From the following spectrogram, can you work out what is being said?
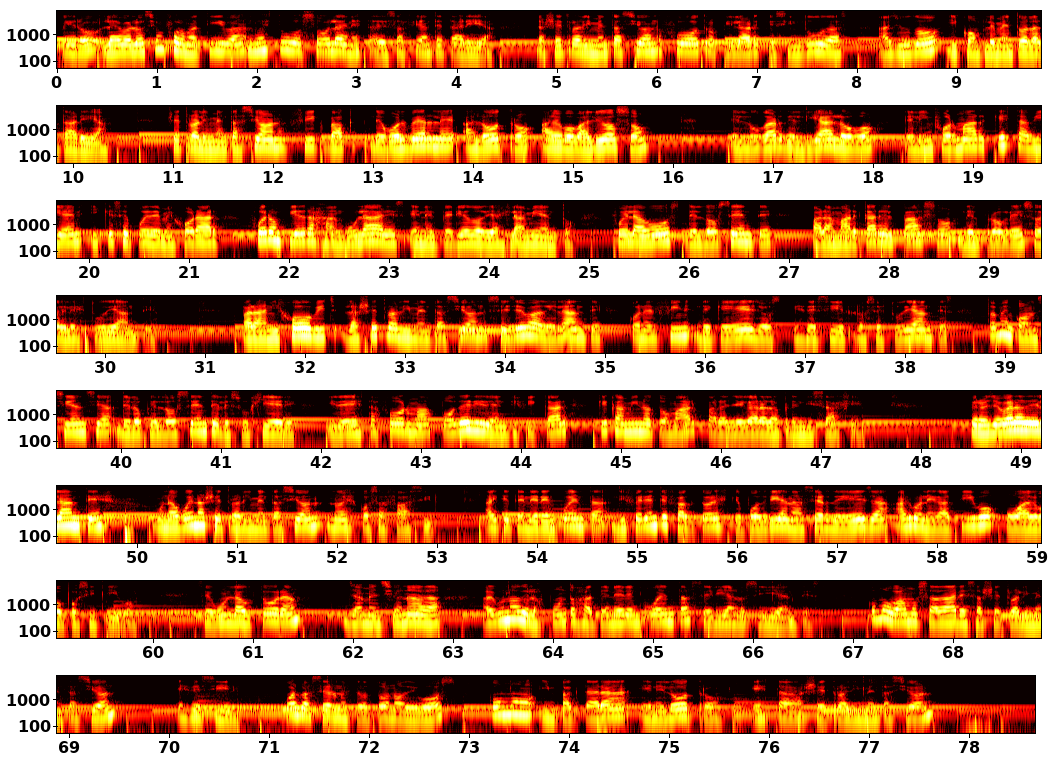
Pero la evaluación formativa no estuvo sola en esta desafiante tarea. La retroalimentación fue otro pilar que sin dudas ayudó y complementó la tarea. Retroalimentación, feedback, devolverle al otro algo valioso, el lugar del diálogo, el informar qué está bien y qué se puede mejorar, fueron piedras angulares en el periodo de aislamiento. Fue la voz del docente para marcar el paso del progreso del estudiante. Para Anijovic, la retroalimentación se lleva adelante con el fin de que ellos, es decir, los estudiantes, tomen conciencia de lo que el docente les sugiere y de esta forma poder identificar qué camino tomar para llegar al aprendizaje. Pero llevar adelante una buena retroalimentación no es cosa fácil hay que tener en cuenta diferentes factores que podrían hacer de ella algo negativo o algo positivo. Según la autora ya mencionada, algunos de los puntos a tener en cuenta serían los siguientes. ¿Cómo vamos a dar esa retroalimentación? Es decir, ¿cuál va a ser nuestro tono de voz? ¿Cómo impactará en el otro esta retroalimentación?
